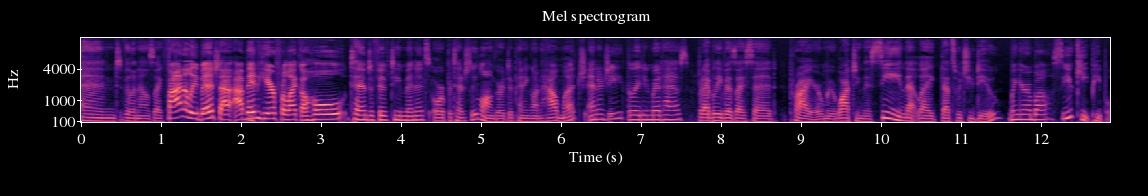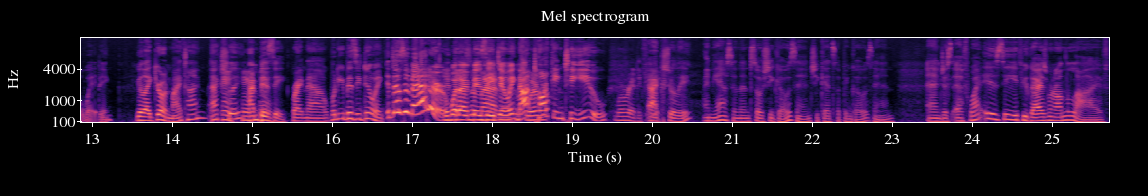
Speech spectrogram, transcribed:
And Villanelle's like, finally, bitch, I- I've been here for like a whole 10 to 15 minutes or potentially longer, depending on how much energy the Lady in Red has. But I believe, as I said prior, when we were watching this scene, that like that's what you do when you're a boss. You keep people waiting. You're like, you're on my time, actually. I'm busy right now. What are you busy doing? It doesn't matter It what I'm doesn't busy matter. doing, not We're- talking to you. We're ready for you. Actually. And yes, and then so she goes in, she gets up and goes in. And just FY Izzy, if you guys weren't on the live,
